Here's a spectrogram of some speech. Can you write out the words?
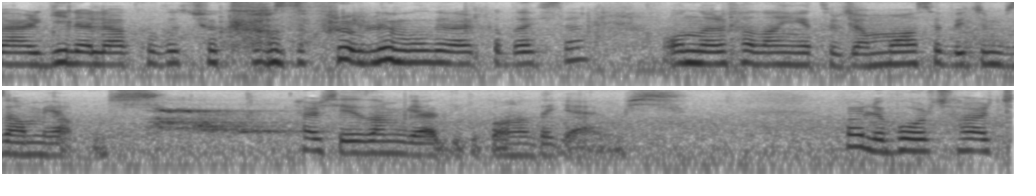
Vergiyle alakalı çok fazla problem oluyor arkadaşlar. Onları falan yatıracağım. Muhasebecim zam yapmış. Her şeye zam geldi gibi ona da gelmiş. Böyle borç harç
